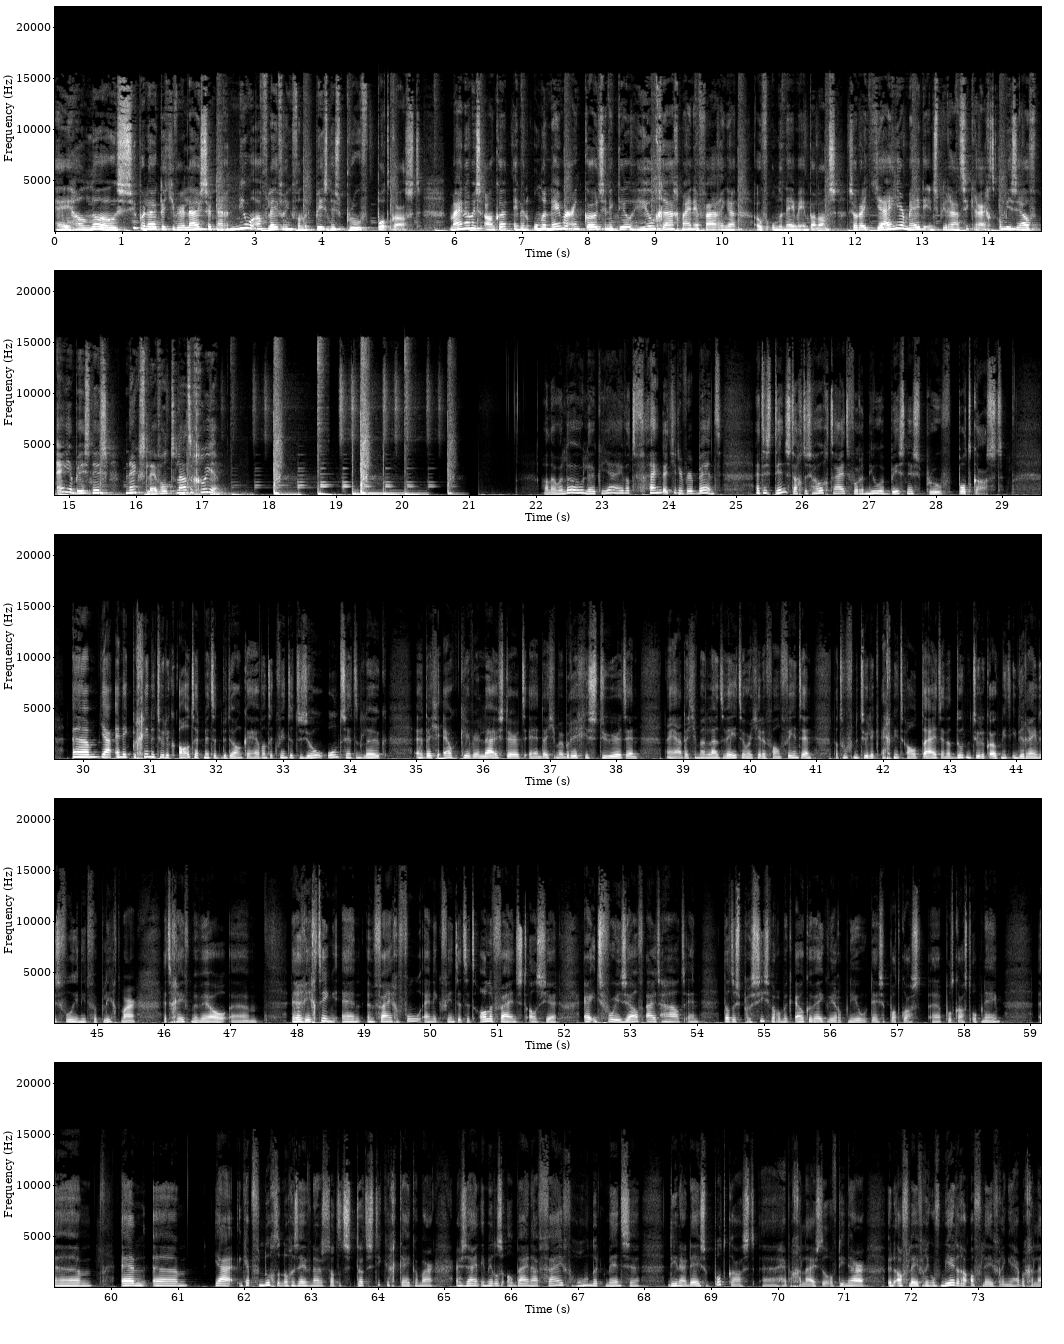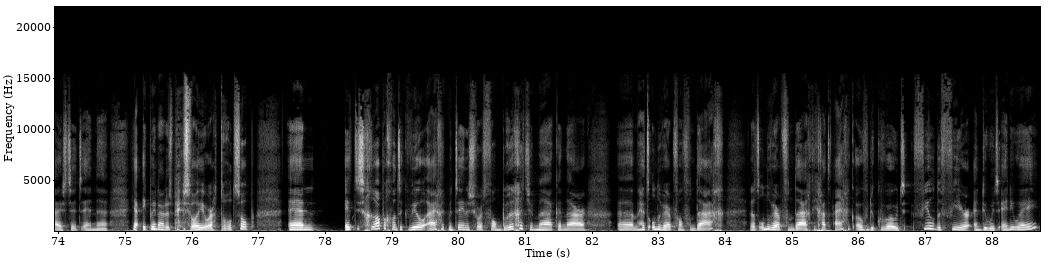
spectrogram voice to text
Hey, hallo. Superleuk dat je weer luistert naar een nieuwe aflevering van de Business Proof podcast. Mijn naam is Anke, ik ben ondernemer en coach en ik deel heel graag mijn ervaringen over ondernemen in balans, zodat jij hiermee de inspiratie krijgt om jezelf en je business next level te laten groeien. Hallo, hallo, leuke jij. Wat fijn dat je er weer bent. Het is dinsdag, dus hoog tijd voor een nieuwe Business Proof podcast. Ehm, ja, en ik begin natuurlijk altijd met het bedanken, hè, want ik vind het zo ontzettend leuk uh, dat je elke keer weer luistert en dat je me berichtjes stuurt en nou ja, dat je me laat weten wat je ervan vindt. En dat hoeft natuurlijk echt niet altijd en dat doet natuurlijk ook niet iedereen, dus voel je niet verplicht, maar het geeft me wel um, een richting en een fijn gevoel. En ik vind het het allerfijnst als je er iets voor jezelf uithaalt en dat is precies waarom ik elke week weer opnieuw deze podcast, uh, podcast opneem. Um, en um, ja, ik heb vanochtend nog eens even naar de statistieken gekeken, maar er zijn inmiddels al bijna 500 mensen die naar deze podcast uh, hebben geluisterd. Of die naar een aflevering of meerdere afleveringen hebben geluisterd. En uh, ja, ik ben daar dus best wel heel erg trots op. En het is grappig, want ik wil eigenlijk meteen een soort van bruggetje maken naar um, het onderwerp van vandaag. En dat onderwerp vandaag die gaat eigenlijk over de quote: Feel the fear and do it anyway.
